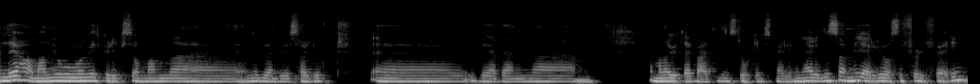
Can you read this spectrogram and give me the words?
Men det har man jo, virker det ikke som man eh, nødvendigvis har gjort eh, ved den når man har utarbeidet den stortingsmeldingen her. Det samme gjelder jo også fullføring,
